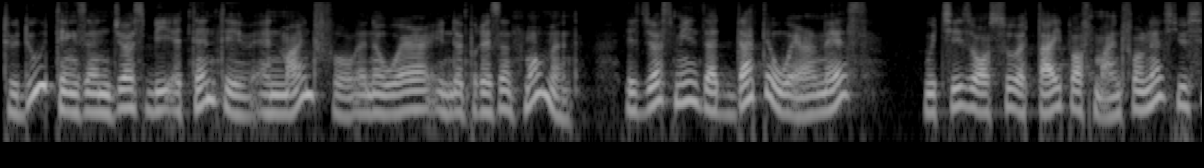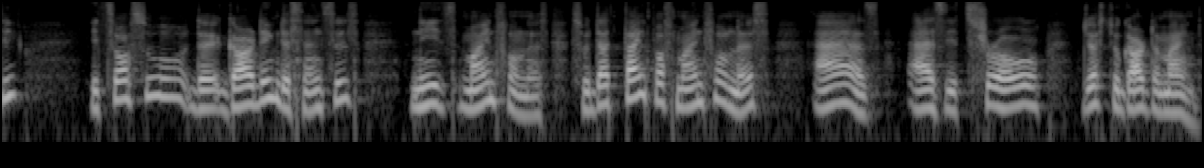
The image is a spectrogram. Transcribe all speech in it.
to do things and just be attentive and mindful and aware in the present moment. It just means that that awareness, which is also a type of mindfulness, you see, it's also the guarding the senses needs mindfulness. So that type of mindfulness has as its role just to guard the mind.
